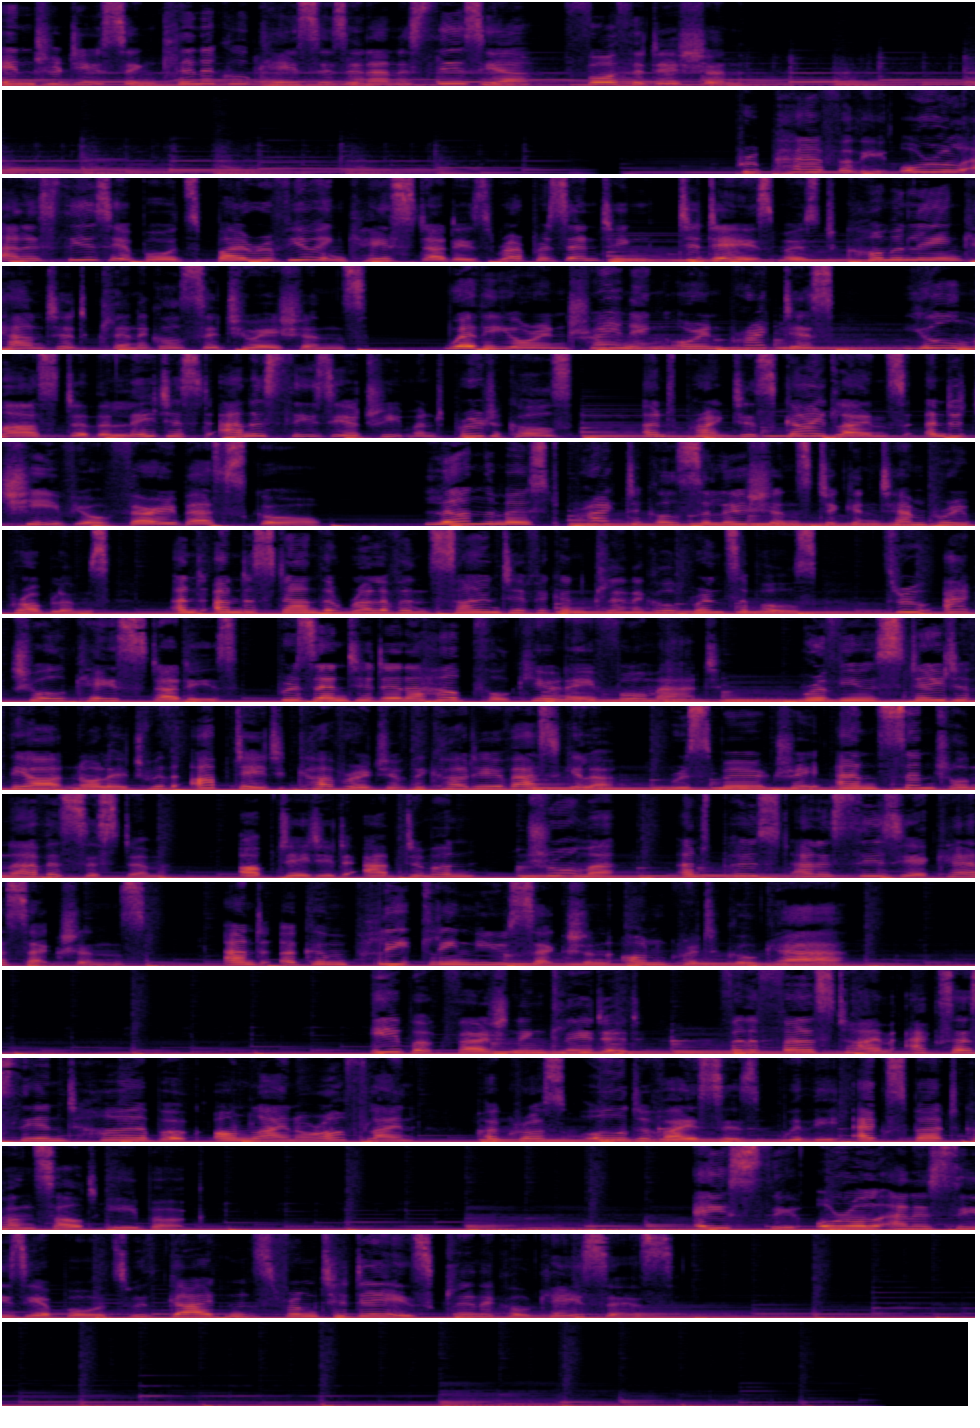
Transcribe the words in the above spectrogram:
Introducing Clinical Cases in Anesthesia, 4th edition. Prepare for the oral anesthesia boards by reviewing case studies representing today's most commonly encountered clinical situations. Whether you're in training or in practice, you'll master the latest anesthesia treatment protocols and practice guidelines and achieve your very best score. Learn the most practical solutions to contemporary problems and understand the relevant scientific and clinical principles through actual case studies presented in a helpful Q&A format. Review state-of-the-art knowledge with updated coverage of the cardiovascular, respiratory and central nervous system, updated abdomen, trauma and post-anesthesia care sections, and a completely new section on critical care ebook version included. For the first time, access the entire book online or offline across all devices with the Expert Consult ebook. Ace the oral anesthesia boards with guidance from today's clinical cases.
